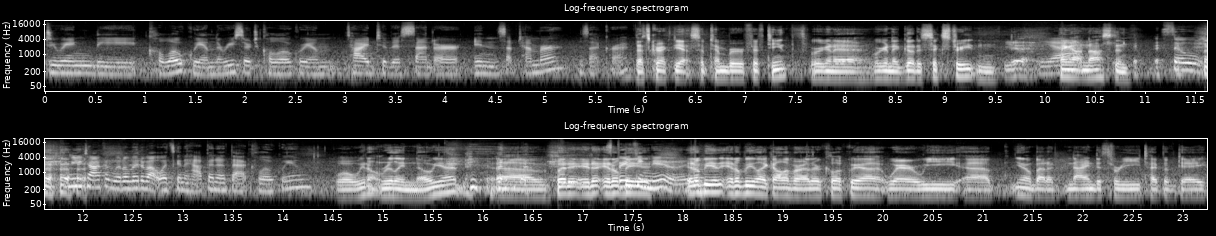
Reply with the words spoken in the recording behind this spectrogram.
doing the colloquium, the research colloquium tied to this center in September. Is that correct? That's correct. Yeah, September fifteenth. We're gonna we're gonna go to Sixth Street and Yeah. Yeah. hang out in Austin. So, can you talk a little bit about what's going to happen at that colloquium? Well, we don't really know yet, uh, but it, it, will be breaking news. it'll be it'll be like all of our other colloquia, where we uh, you know about a nine to three type of day,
